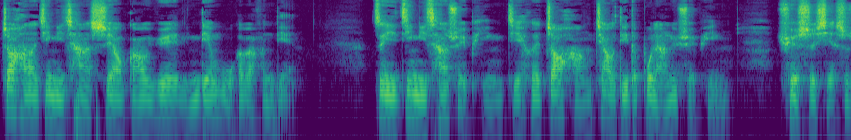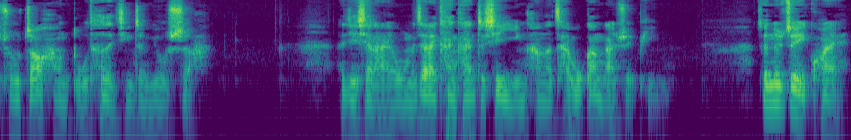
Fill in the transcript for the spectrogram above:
招行的净利差是要高约零点五个百分点。这一净利差水平结合招行较低的不良率水平，确实显示出招行独特的竞争优势啊。那接下来我们再来看看这些银行的财务杠杆水平。针对这一块，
